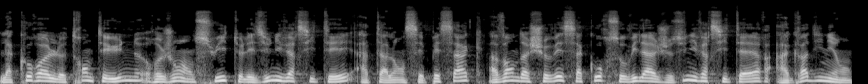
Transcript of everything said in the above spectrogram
La Corolle 31 rejoint ensuite les universités à Talence et Pessac avant d'achever sa course aux villages universitaires à Gradignan.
